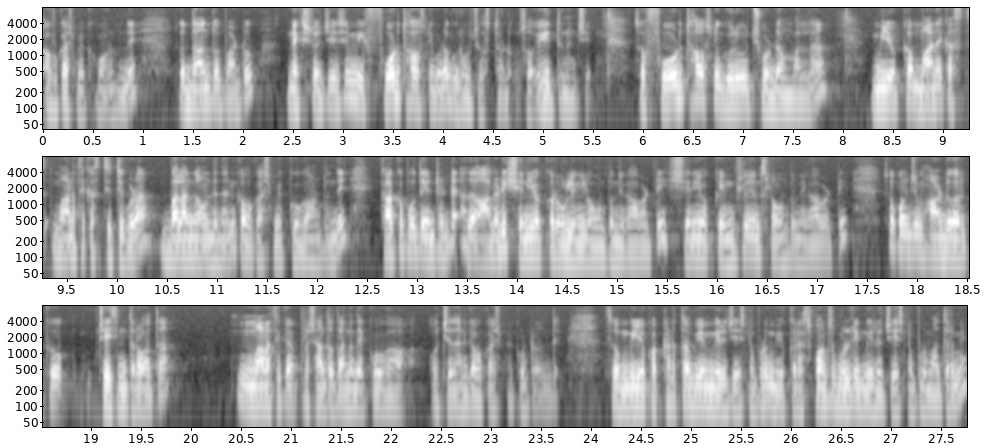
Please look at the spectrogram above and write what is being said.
అవకాశం ఎక్కువగా ఉంటుంది. సో దాంతోపాటు నెక్స్ట్ వచ్చేసి మీ ఫోర్త్ హౌస్ని కూడా గురువు చూస్తాడు. సో ఎయిత్ నుంచి. సో ఫోర్త్ హౌస్ని గురువు చూడడం వల్ల మీ యొక్క మానక స్థి- మానసిక స్థితి కూడా బలంగా ఉండేదానికి అవకాశం ఎక్కువగా ఉంటుంది. కాకపోతే ఏంటంటే అది ఆల్రెడీ శని యొక్క రూలింగ్లో ఉంటుంది కాబట్టి శని యొక్క ఇన్ఫ్లుయెన్స్లో ఉంటుంది కాబట్టి సో కొంచెం హార్డ్ వర్క్ చేసిన తర్వాత మానసిక ప్రశాంతత అనేది ఎక్కువగా వచ్చేదానికి అవకాశం ఎక్కువ ఉంటుంది. సో మీ యొక్క కర్తవ్యం మీరు చేసినప్పుడు మీ యొక్క రెస్పాన్సిబిలిటీ మీరు చేసినప్పుడు మాత్రమే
